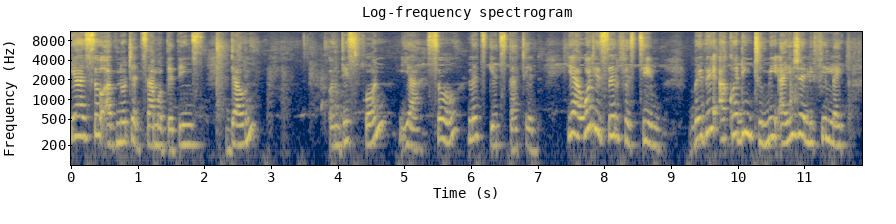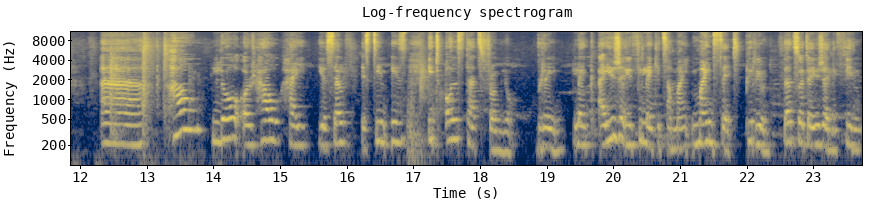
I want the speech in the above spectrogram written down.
Yeah, so I've noted some of the things down on this phone. Yeah, so let's get started. Yeah, what is self-esteem? By the according to me i usually feel like uh how low or how high your self-esteem is it all starts from your brain. Like i usually feel like it's a mi- mindset period. That's what i usually feel.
